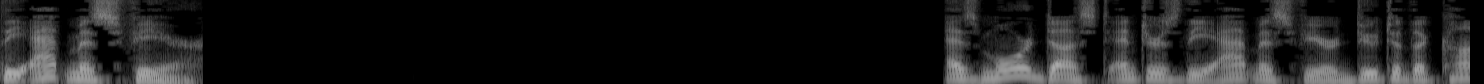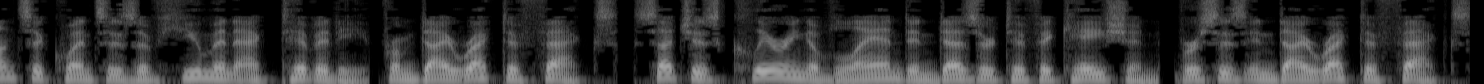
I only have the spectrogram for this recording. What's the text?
The atmosphere As more dust enters the atmosphere due to the consequences of human activity from direct effects, such as clearing of land and desertification, versus indirect effects,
